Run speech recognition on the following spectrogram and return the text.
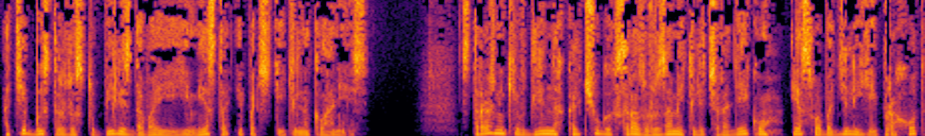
а те быстро расступились, давая ей место и почтительно кланяясь. Стражники в длинных кольчугах сразу же заметили чародейку и освободили ей проход,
